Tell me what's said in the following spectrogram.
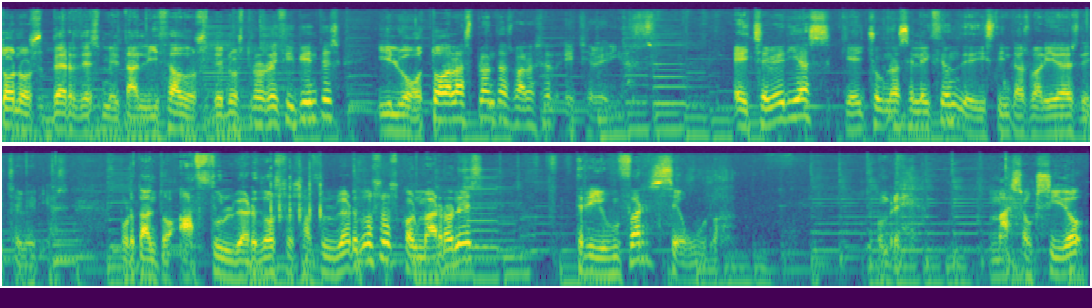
tonos verdes metalizados de nuestros recipientes y luego todas las plantas van a ser echeverias echeverias, que he hecho una selección de distintas variedades de echeverias. Por tanto, azul verdosos, azul verdosos, con marrones, triunfar seguro. Hombre, más óxido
